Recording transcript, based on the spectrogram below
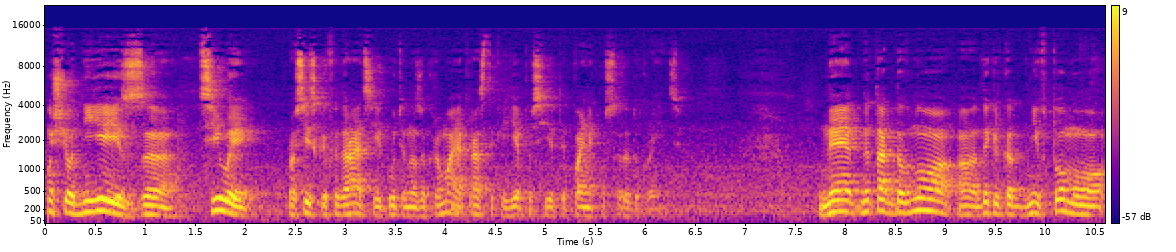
Тому що однією з цілей Російської Федерації і Путіна, зокрема, якраз таки є посіяти паніку серед українців. Не, не так давно, е, декілька днів тому,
